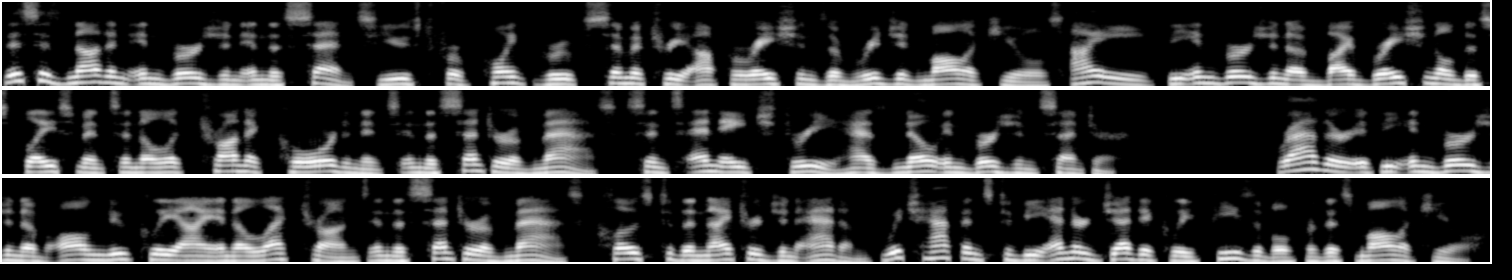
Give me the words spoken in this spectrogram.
This is not an inversion in the sense used for point group symmetry operations of rigid molecules i.e., the inversion of vibrational displacements and electronic coordinates in the center of mass, since NH3 has no inversion center. Rather it the inversion of all nuclei and electrons in the center of mass close to the nitrogen atom, which happens to be energetically feasible for this molecule.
